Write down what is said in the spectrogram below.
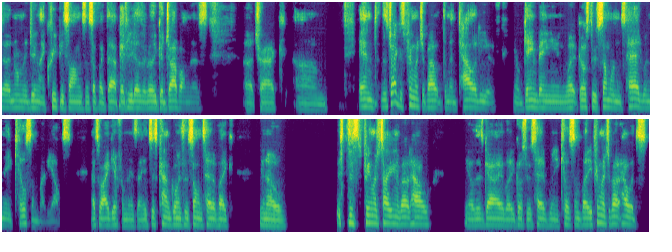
uh, normally doing like creepy songs and stuff like that, but he does a really good job on this uh, track. Um, and the track is pretty much about the mentality of you know gang banging and what goes through someone's head when they kill somebody else. That's what I get from it. Is it's just kind of going through someone's head of like, you know, it's just pretty much talking about how you know this guy like goes to his head when he kills somebody pretty much about how it's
